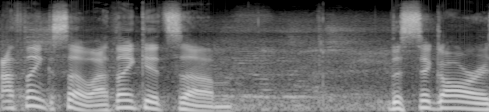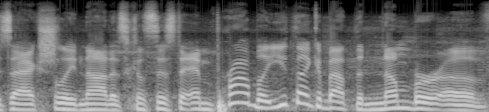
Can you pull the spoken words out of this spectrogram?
I think so. I think it's um, the cigar is actually not as consistent, and probably you think about the number of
